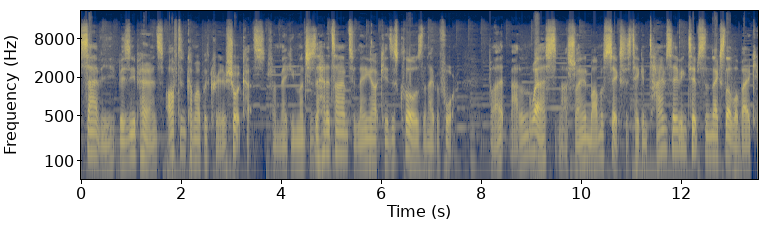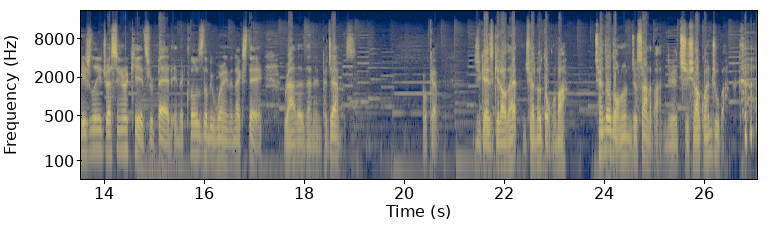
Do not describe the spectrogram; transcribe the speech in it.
Savvy, busy parents often come up with creative shortcuts, from making lunches ahead of time to laying out kids' clothes the night before. But Madeleine West, an Australian mom of six, has taken time saving tips to the next level by occasionally dressing her kids for bed in the clothes they'll be wearing the next day rather than in pajamas. Okay. Did you guys get all that? 你全都懂了吗？全都懂了你就算了吧，你取消关注吧。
